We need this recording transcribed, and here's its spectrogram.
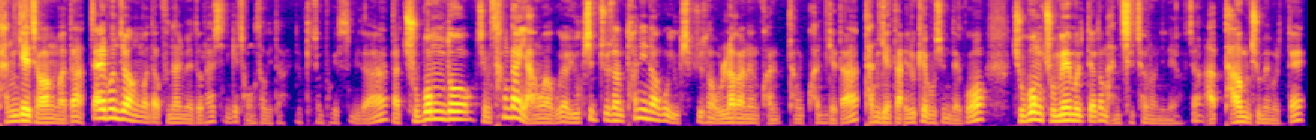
단계 저항마다 짧은 저항마다 분할 매도를 하시는 게 정석이다. 이렇게 좀 보겠습니다. 자, 주봉도 지금 상당히 양호하고요. 60주선 터닝하고 60주선 올라가는 관, 단, 관계다. 단계다. 이렇게 보시면 되고 주봉 주매물 때도 17,000원이네요. 그죠? 아, 다음 주매물 때.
